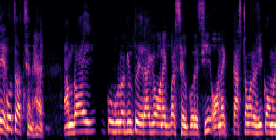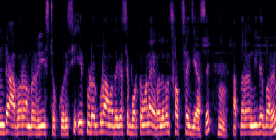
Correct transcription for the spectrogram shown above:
ইকো চাচ্ছেন হ্যাঁ আমরা এই ইকো গুলো কিন্তু এর আগে অনেকবার সেল করেছি। অনেক কাস্টমারের রিকমেন্ডে আবার আমরা রিস্টক করেছি। এই প্রোডাক্টগুলো আমাদের কাছে বর্তমানে অ্যাভেলেবেল সব সাইজে আছে। আপনারা নিতে পারেন।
